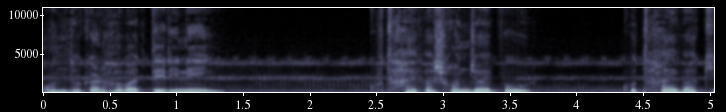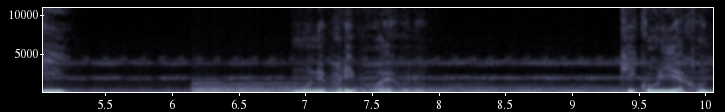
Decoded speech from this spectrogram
অন্ধকার হবার দেরি নেই। কোথায় বা সঞ্জয়পুর? কোথায় বা কি? মনে ভারী ভয় হলো। কি করি এখন?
